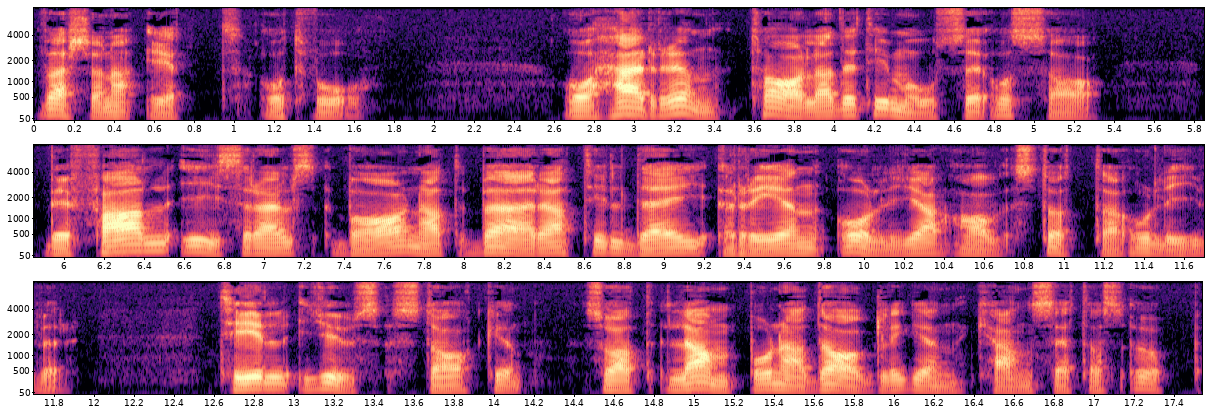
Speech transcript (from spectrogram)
verserna 1 och 2. Och Herren talade till Mose och sa Befall Israels barn att bära till dig ren olja av stötta oliver till ljusstaken så att lamporna dagligen kan sättas upp.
